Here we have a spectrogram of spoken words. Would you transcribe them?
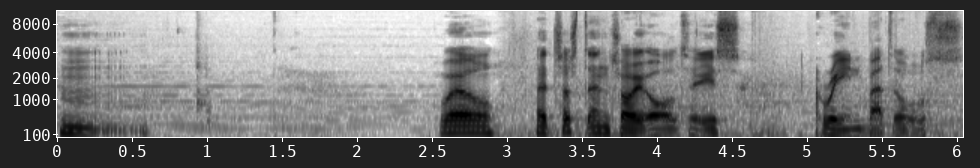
Hmm. Well, let's just enjoy all these green battles.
